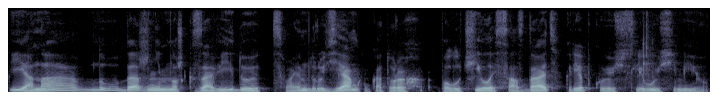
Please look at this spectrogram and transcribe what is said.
И она, ну, даже немножко завидует своим друзьям, у которых получилось создать крепкую, счастливую семью.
